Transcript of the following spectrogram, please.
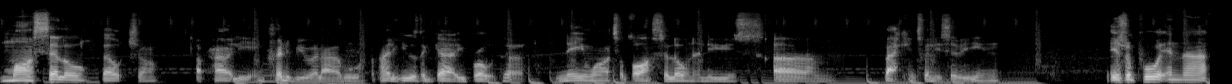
Marcelo Bechler, apparently incredibly reliable. Apparently, he was the guy who brought the Neymar to Barcelona news um, back in 2017. Is reporting that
